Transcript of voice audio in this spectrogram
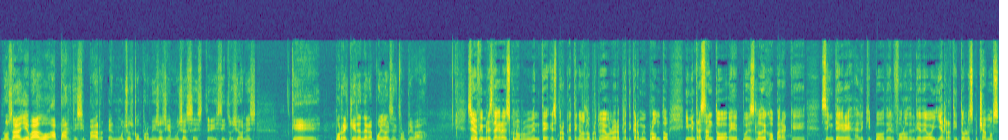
nos ha llevado a participar en muchos compromisos y en muchas este, instituciones que pues, requieren del apoyo del sector privado. Señor Fimbres, le agradezco enormemente. Espero que tengamos la oportunidad de volver a platicar muy pronto. Y mientras tanto, eh, pues lo dejo para que se integre al equipo del foro del día de hoy y al ratito lo escuchamos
